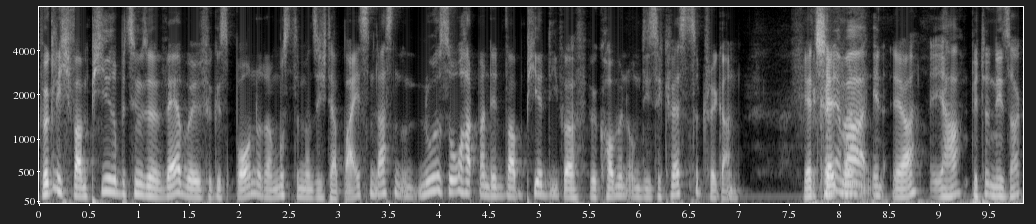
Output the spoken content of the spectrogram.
wirklich Vampire bzw. Werwölfe gespawnt und dann musste man sich da beißen lassen und nur so hat man den Vampir-Debuff bekommen, um diese Quest zu triggern. Jetzt stellt man, in, ja? ja, bitte, nee, sag.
